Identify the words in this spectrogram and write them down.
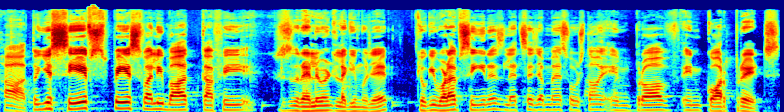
हाँ तो ये सेफ़ स्पेस वाली बात काफ़ी रेलिवेंट लगी मुझे क्योंकि I've सीन इज़ लेट्स से जब मैं सोचता हूँ इम्प्रोव इन कॉरपोरेट्स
